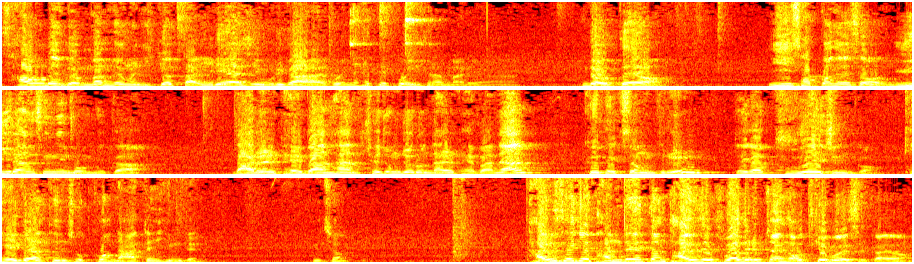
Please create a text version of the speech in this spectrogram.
사울의 몇만 명을 이겼다. 이래야지 우리가 알고 있는 해피 포인트란 말이야. 근데 어때요? 이 사건에서 유일한 승리는 뭡니까? 나를 배반한, 최종적으로 나를 배반한 그 백성들을 내가 구해준 거. 걔들한테는 좋고 나한테는 힘든. 그렇죠? 다윗에게 반대했던 다윗의 부하들 입장에서 어떻게 보였을까요?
